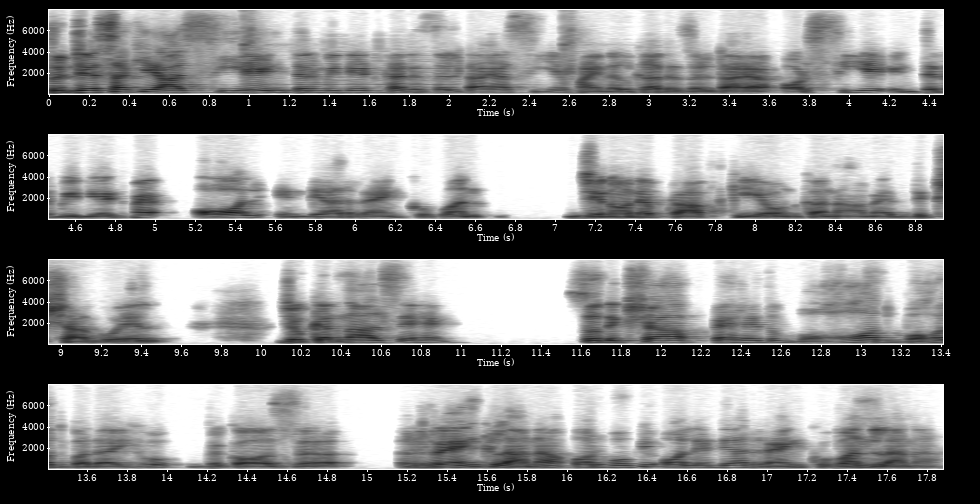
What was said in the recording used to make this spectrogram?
तो जैसा कि आज सीए इंटरमीडिएट का रिज़ल्ट आया सीए फाइनल का रिज़ल्ट आया और सीए इंटरमीडिएट में ऑल इंडिया रैंक वन जिन्होंने प्राप्त किया उनका नाम है दीक्षा गोयल जो करनाल से है। सो so, दीक्षा पहले तो बहुत बहुत बधाई हो बिकॉज़ रैंक लाना और वो भी ऑल इंडिया रैंक वन लाना।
